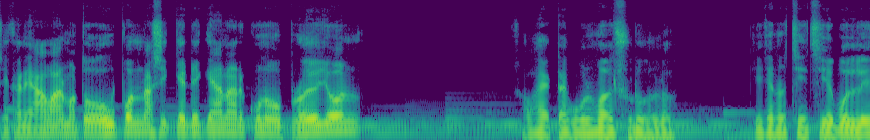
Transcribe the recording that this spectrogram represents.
সেখানে আমার মতো ঔপন্যাসিককে ডেকে আনার কোনো প্রয়োজন? সবাই একটা গোলমাল শুরু হলো। কে যেন চেঁচিয়ে বললে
